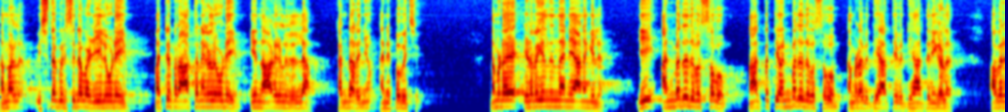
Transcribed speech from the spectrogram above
നമ്മൾ വിശുദ്ധ കുരിശിന്റെ വഴിയിലൂടെയും മറ്റ് പ്രാർത്ഥനകളിലൂടെയും ഈ നാടുകളിലെല്ലാം കണ്ടറിഞ്ഞു അനുഭവിച്ചു. നമ്മുടെ ഇടവകയിൽ നിന്ന് തന്നെയാണെങ്കിൽ ഈ അൻപത് ദിവസവും നാൽപ്പത്തി ഒൻപത് ദിവസവും നമ്മുടെ വിദ്യാർത്ഥി വിദ്യാർത്ഥിനികൾ അവർ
